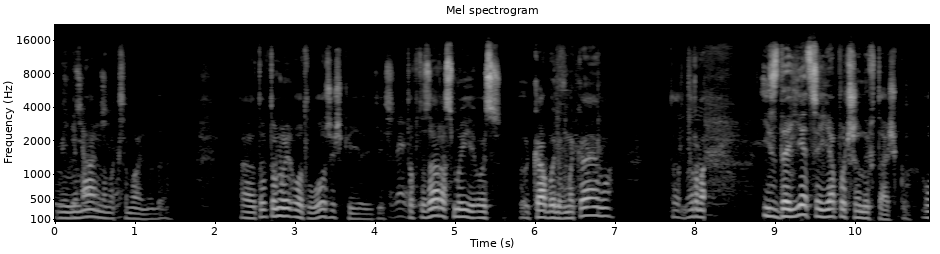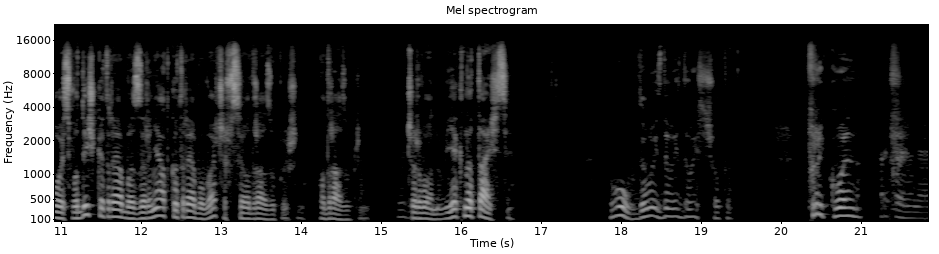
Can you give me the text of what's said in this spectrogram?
Мінімально, максимально, так. Да. Тобто ми, от ложечки є якісь. Тобто зараз ми ось кабель вмикаємо. Та, нормально. І здається, я починив тачку. Ось водичка треба, зернятку треба, бачиш, все одразу пише. Одразу прям. Червоним. Як на тачці. О, дивись, дивись, дивись, що там. Прикольно. Прикольно, да.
